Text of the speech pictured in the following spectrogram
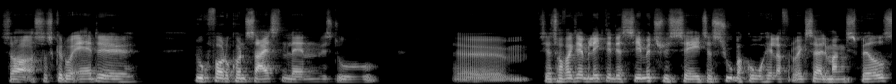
så, så skal du adde, nu får du kun 16 lande, hvis du, øh, så jeg tror for eksempel ikke, den der Symmetry Sage er super god heller, for du har ikke særlig mange spells.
